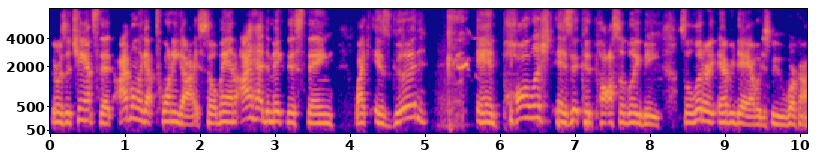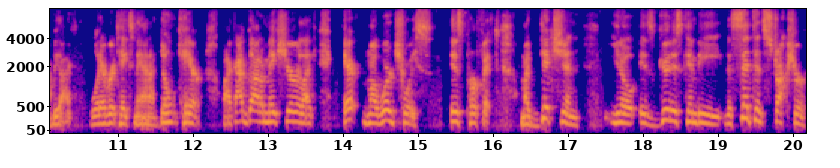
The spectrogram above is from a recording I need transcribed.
there was a chance that I've only got 20 guys. So, man, I had to make this thing like as good and polished as it could possibly be. So, literally every day I would just be working on, be like, whatever it takes, man. I don't care. Like, I've got to make sure, like, er- my word choice is perfect. My diction, you know, as good as can be. The sentence structure,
